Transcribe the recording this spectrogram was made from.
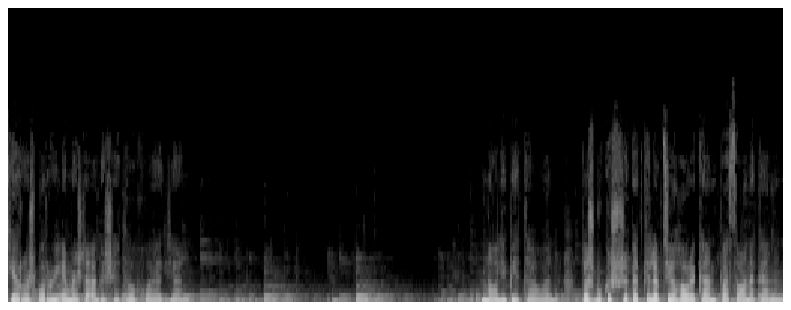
کێ ڕۆژ بە ڕووی ئێمەشدا ئەگەشێتەوە خۆیان ناڵی بێتاوان تۆش بوو کەشوشەکەت کە لە بچێ هاوڕەکان پاسەوانەکانن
